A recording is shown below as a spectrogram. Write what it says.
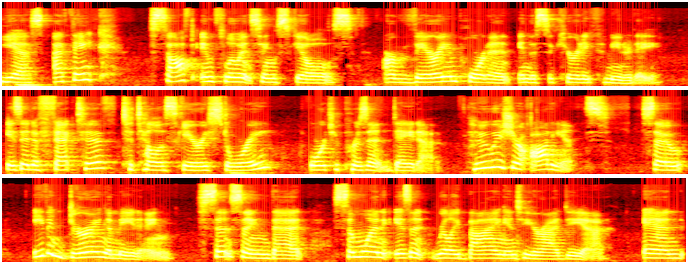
Yes, I think soft influencing skills are very important in the security community. Is it effective to tell a scary story or to present data? Who is your audience? So, even during a meeting, sensing that someone isn't really buying into your idea and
